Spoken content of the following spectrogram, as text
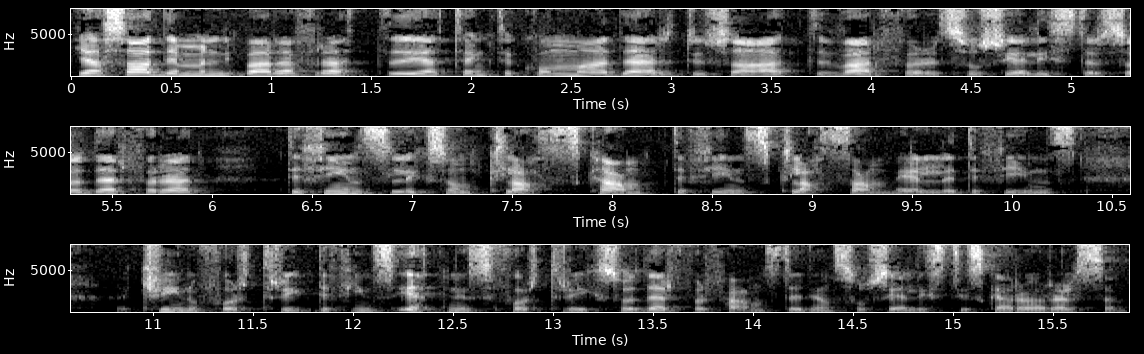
Jag sa det men bara för att jag tänkte komma där du sa att varför socialister? Så därför att det finns liksom klasskamp, det finns klassamhälle, det finns kvinnoförtryck, det finns etniskt förtryck. Så därför fanns det den socialistiska rörelsen.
